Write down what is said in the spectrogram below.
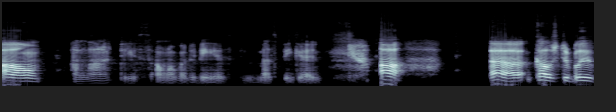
Um, a lot of this. I don't know what it is. It must be good. Uh, uh, Coastal Blue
